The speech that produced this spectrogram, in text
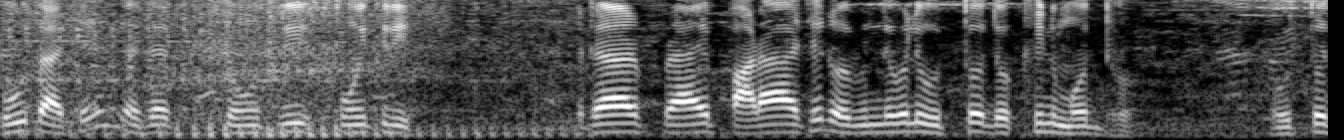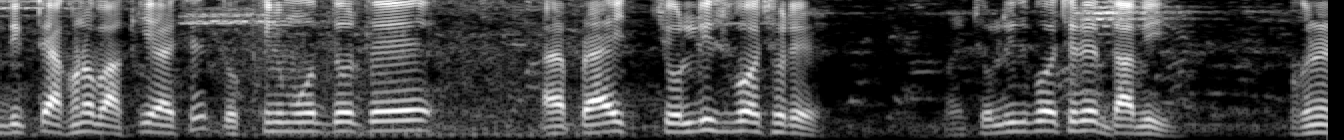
বুথ আছে এটা চৌত্রিশ পঁয়ত্রিশ এটার প্রায় পাড়া আছে রবীন্দ্রপল্লী উত্তর দক্ষিণ মধ্য। উত্তর দিকটা এখনও বাকি আছে। দক্ষিণ মধ্যতে প্রায় চল্লিশ বছরের মানে চল্লিশ বছরের দাবি। ওখানে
